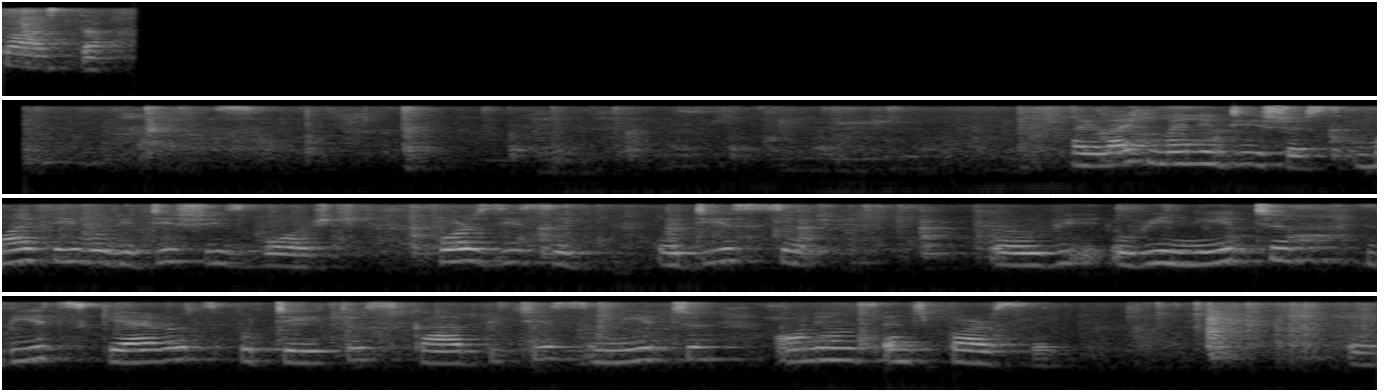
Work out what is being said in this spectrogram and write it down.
pasta. I like many dishes. My favorite dish is borscht. For this uh, dish, uh, we, we need beets, carrots, potatoes, cabbages, meat, onions, and parsley. Uh,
